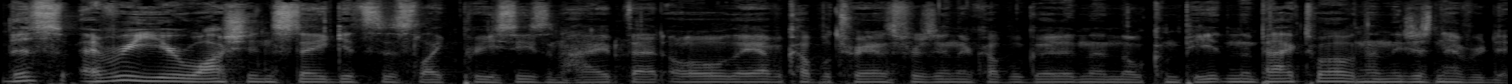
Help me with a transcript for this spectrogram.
This every year Washington State gets this like preseason hype that oh they have a couple transfers in, they're a couple good, and then they'll compete in the Pac-12, and then they just never do.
